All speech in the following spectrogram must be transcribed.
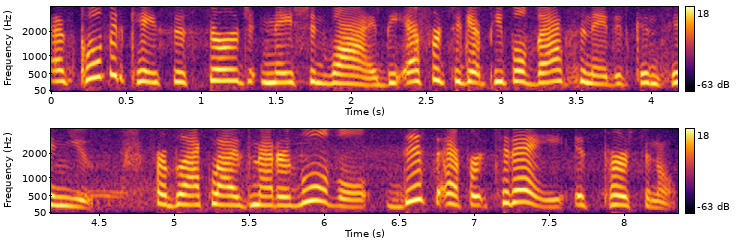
As COVID cases surge nationwide, the effort to get people vaccinated continues. For Black Lives Matter Louisville, this effort today is personal.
